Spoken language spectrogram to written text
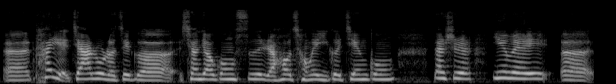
呃，他也加入了这个香蕉公司，然后成为一个监工。但是因为呃，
